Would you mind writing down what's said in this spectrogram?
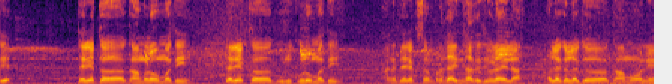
છે. દરેક ગામડાઓમાંથી, દરેક ગુરુકુળોમાંથી અને દરેક સંપ્રદાયની સાથે જોડાયેલા અલગ અલગ ગામો અને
